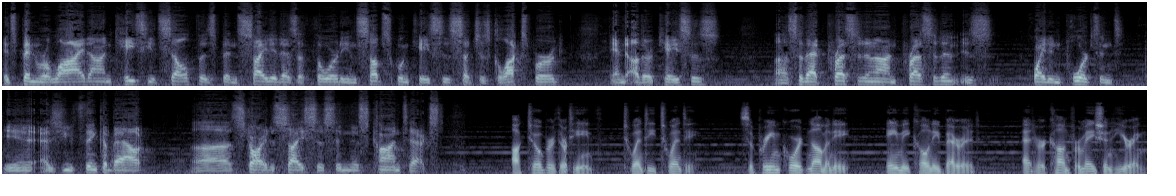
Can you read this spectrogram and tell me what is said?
It's been relied on. Casey itself has been cited as authority in subsequent cases such as Glucksberg and other cases. Uh, so that precedent on precedent is quite important in, as you think about uh, stare decisis in this context. October 13, 2020. Supreme Court nominee, Amy Coney Barrett, at her confirmation hearing.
